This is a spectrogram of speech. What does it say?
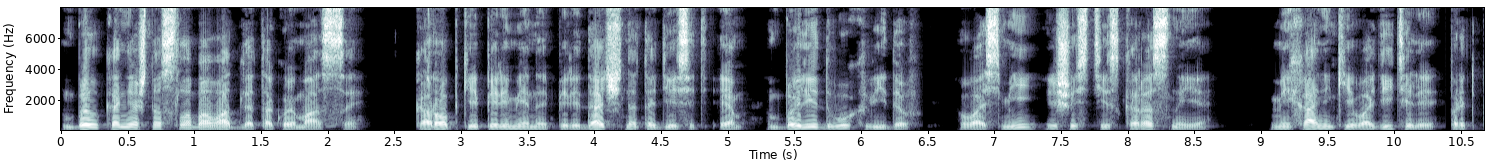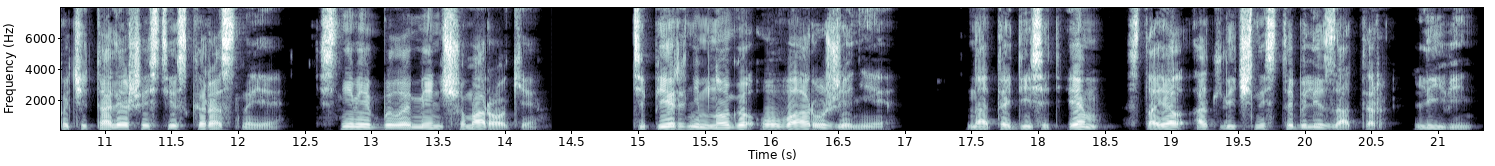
был, конечно, слабоват для такой массы, Коробки перемены передач на Т-10М были двух видов – 8 и 6-скоростные. Механики и водители предпочитали шестискоростные, с ними было меньше мороки. Теперь немного о вооружении. На Т-10М стоял отличный стабилизатор – ливень.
